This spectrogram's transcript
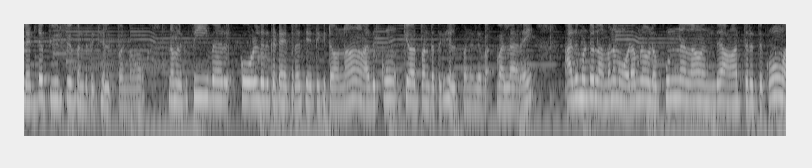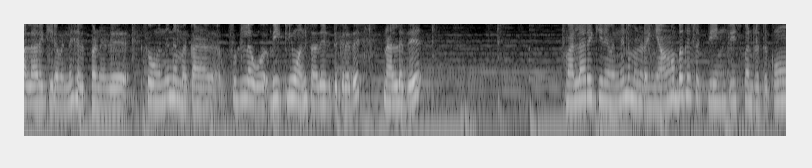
பிளட்டை ப்யூரிஃபை பண்ணுறதுக்கு ஹெல்ப் பண்ணும். நம்மளுக்கு ஃபீவர் கோல்டு இருக்க டயத்தில் சேர்த்துக்கிட்டோம்னா அதுக்கும் க்யூர் பண்ணுறதுக்கு ஹெல்ப் பண்ணுது வ- வல்லாரை. அது மட்டும் இல்லாமல் நம்ம உடம்புல உள்ள புண்ணெல்லாம் வந்து ஆற்றுறதுக்கும் வல்லாரைக்கீரை வந்து ஹெல்ப் பண்ணுது. ஸோ வந்து நம்ம க ஃபுட்டில் வீக்லி ஒன்ஸ் அது எடுத்துக்கிறது நல்லது. வல்லாரைக்கீரை வந்து நம்மளோட ஞாபக சக்தி இன்க்ரீஸ் பண்ணுறதுக்கும்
